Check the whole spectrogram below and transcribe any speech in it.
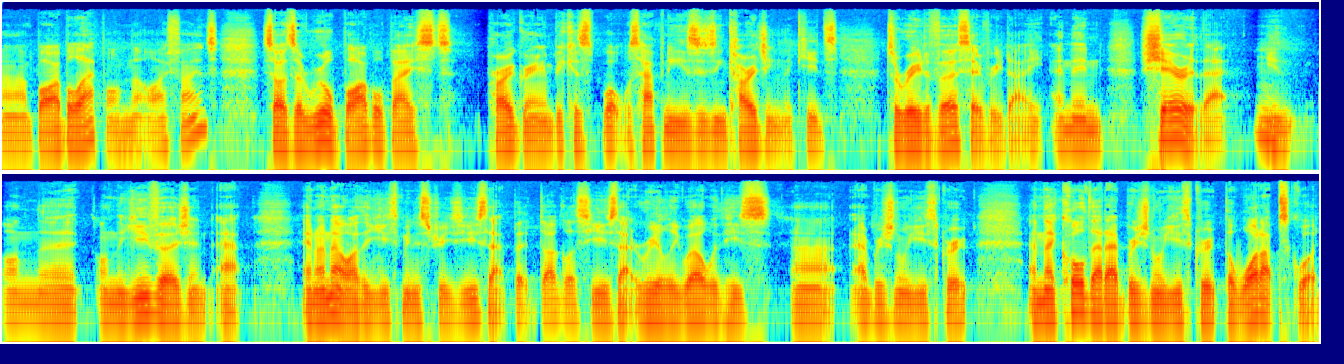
uh, Bible app on the iPhones. So it's a real Bible based program because what was happening is is encouraging the kids to read a verse every day and then share it that mm. in on the on the YouVersion app. And I know other youth ministries use that, but Douglas used that really well with his uh, Aboriginal youth group, and they called that Aboriginal youth group the What Up Squad.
